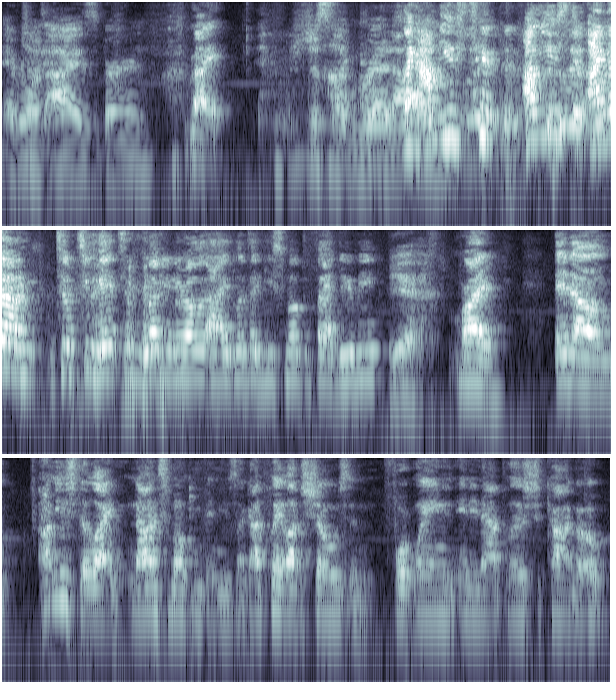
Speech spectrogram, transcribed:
Everyone's eyes burn. right. Just like red eyes. Like I'm used to. I'm used to. I know. Took two hits and fucking your old eye looked like you smoked a fat doobie. Yeah. Right. It um I'm used to like non-smoking venues. Like I play a lot of shows in Fort Wayne, Indianapolis, Chicago,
